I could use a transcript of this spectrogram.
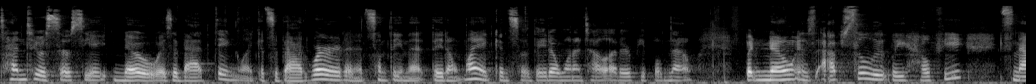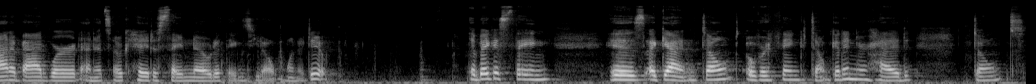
tend to associate no as a bad thing, like it's a bad word and it's something that they don't like, and so they don't want to tell other people no. But no is absolutely healthy. It's not a bad word, and it's okay to say no to things you don't want to do. The biggest thing is again, don't overthink, don't get in your head, don't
